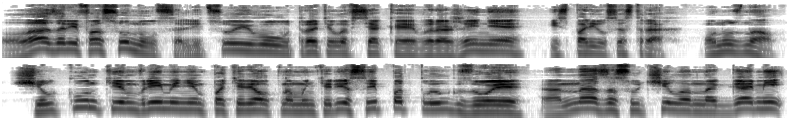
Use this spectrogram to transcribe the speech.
Лазарев осунулся, лицо его утратило всякое выражение, испарился страх. Он узнал. Щелкун тем временем потерял к нам интерес и подплыл к Зое. Она засучила ногами,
